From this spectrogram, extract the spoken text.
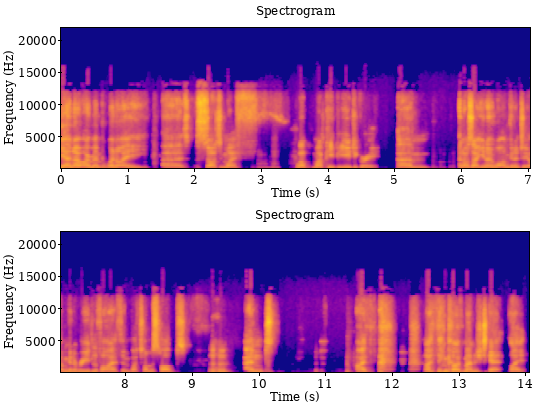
yeah, no, I remember when I uh, started my well my PPE degree, um, and I was like, you know what, I'm going to do? I'm going to read Leviathan by Thomas Hobbes, mm-hmm. and I I think I've managed to get like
